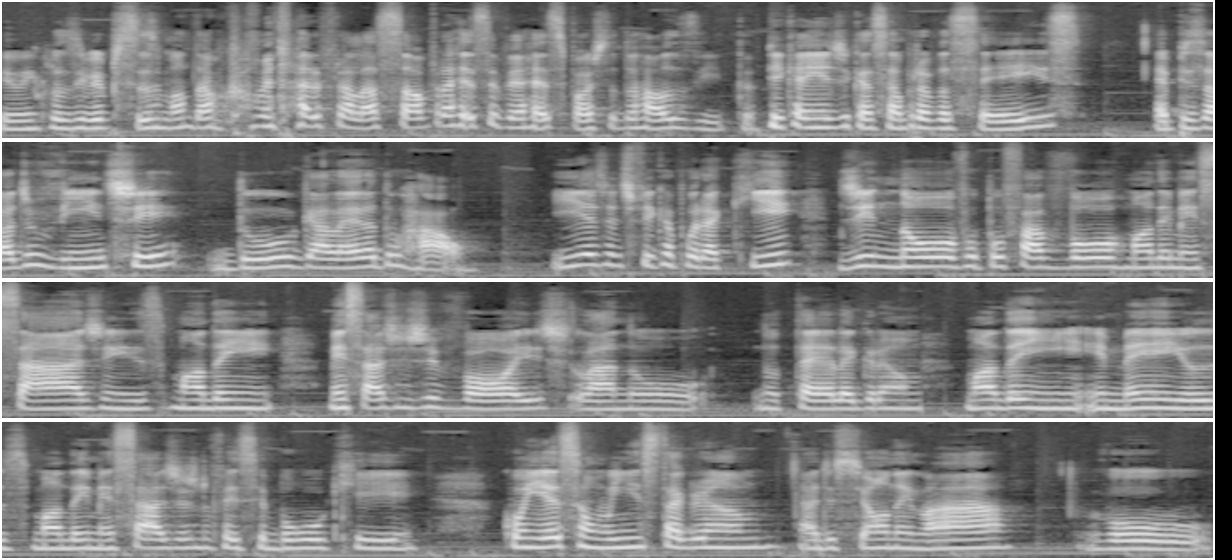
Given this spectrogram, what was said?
Eu, inclusive, preciso mandar um comentário para lá só para receber a resposta do Raulzito. Fica aí a indicação para vocês. Episódio 20 do Galera do Raul. E a gente fica por aqui. De novo, por favor, mandem mensagens, mandem mensagens de voz lá no, no Telegram, mandem e-mails, mandem mensagens no Facebook, conheçam o Instagram, adicionem lá. Vou,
